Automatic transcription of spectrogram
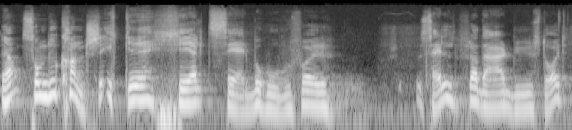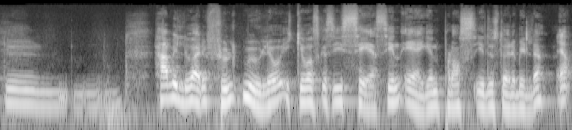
Ja, Som du kanskje ikke helt ser behovet for selv, fra der du står. Du, her vil det være fullt mulig å ikke hva skal jeg si, se sin egen plass i det større bildet. Ja,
